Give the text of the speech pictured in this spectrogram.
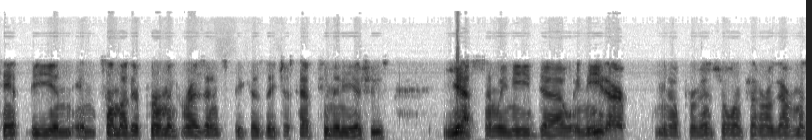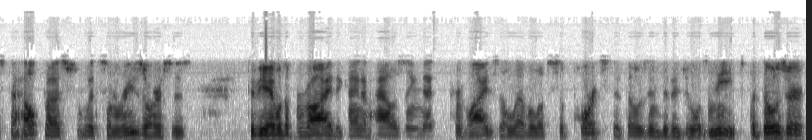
can't be in in some other permanent residence because they just have too many issues? Yes, and we need uh, we need our you know provincial and federal governments to help us with some resources to be able to provide the kind of housing that provides the level of supports that those individuals need. But those are,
